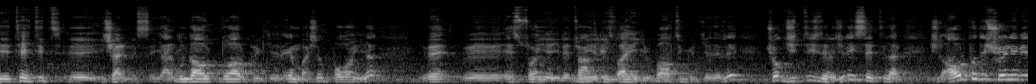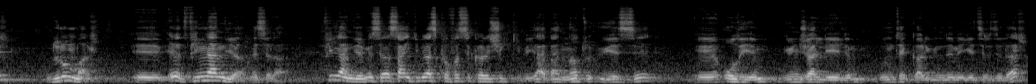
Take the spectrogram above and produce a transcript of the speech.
e, tehdit e, içermesi. Yani bunda Doğu Avrupa ülkeleri en başta Polonya ve e, Estonya, Letonya, Litvanya gibi Baltık ülkeleri çok ciddi derecede hissettiler. Şimdi Avrupa'da şöyle bir durum var. E, evet Finlandiya mesela. Finlandiya mesela sanki biraz kafası karışık gibi. Ya ben NATO üyesi e, olayım, güncelleyelim. Bunu tekrar gündeme getirdiler.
